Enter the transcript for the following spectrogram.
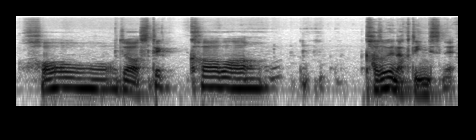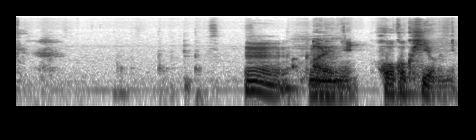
はあ、じゃあステッカーは数えなくていいんですね。うん。あれに、報告費用に。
